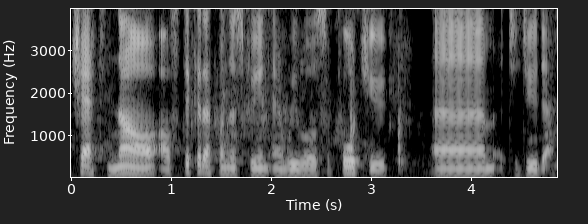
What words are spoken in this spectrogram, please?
chat now. I'll stick it up on the screen, and we will support you um, to do that.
